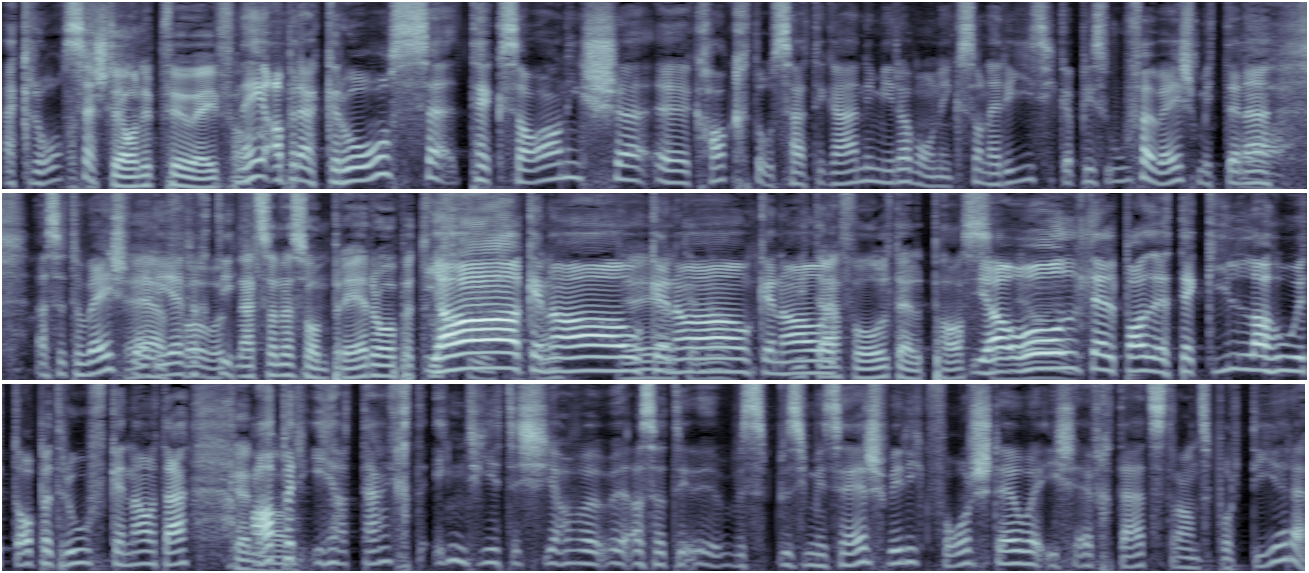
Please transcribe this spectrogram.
Das grosser, ist ja auch nicht viel einfacher. nein, aber einen grossen texanischen äh, Kaktus hätte ich gerne in meiner Wohnung. So einen riesigen bis rauf, weißt mit denen, also du weißt, ja, ich einfach die... Dann so einen Sombrero oben drauf Ja, genau, Ja, ja, genau, Wie genau. der von Old El Paso. Ja, Old El Paso, Tequila-Hut oben drauf, genau der. Genau. Aber ich habe gedacht, irgendwie, das ist ja, also, die- was, was ich mir sehr schwierig vorstelle, ist einfach den zu transportieren.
